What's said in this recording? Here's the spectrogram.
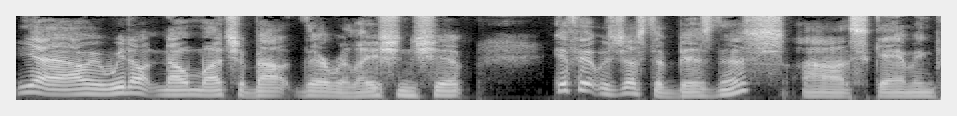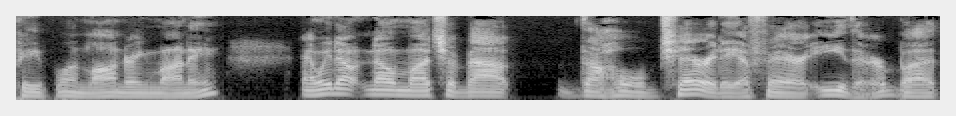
Yeah, I mean, we don't know much about their relationship. If it was just a business, uh, scamming people and laundering money, and we don't know much about the whole charity affair either, but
